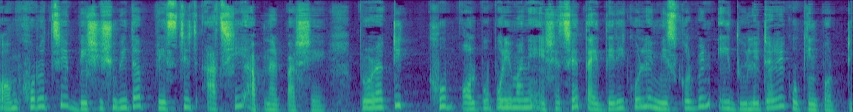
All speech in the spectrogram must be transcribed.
কম খরচে বেশি সুবিধা প্রেস্টিজ আছেই আপনার পাশে। প্রোডাক্টটি খুব অল্প পরিমাণে এসেছে, তাই দেরি করলে মিস করবেন এই দুই লিটারের কুকিং পটটি।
